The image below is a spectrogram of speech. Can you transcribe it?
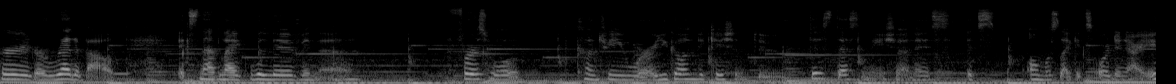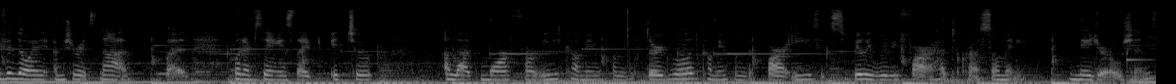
heard or read about. It's not like we live in a first world country where you go on vacation to this destination it's it's almost like it's ordinary even though I, I'm sure it's not but what I'm saying is like it took a lot more for me coming from the third world, coming from the far east. It's really, really far. I had to cross so many major oceans.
